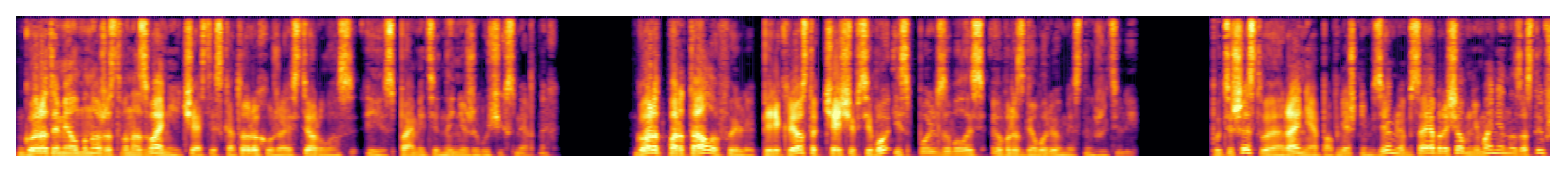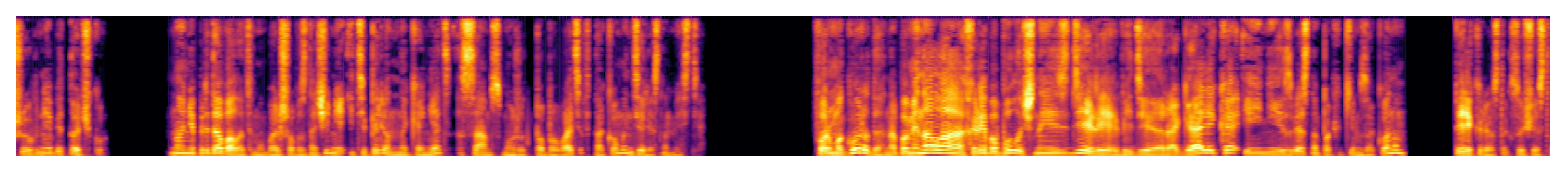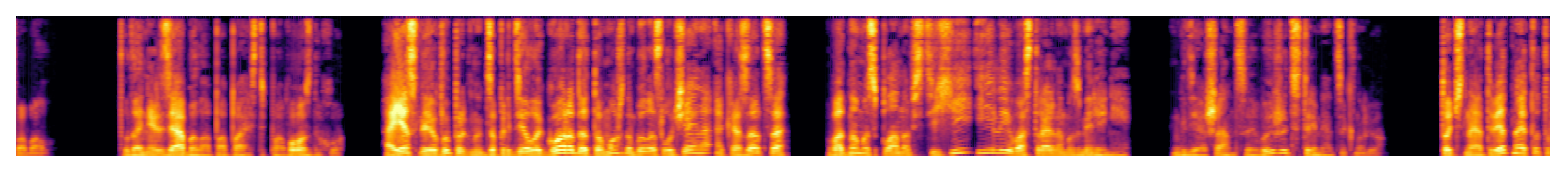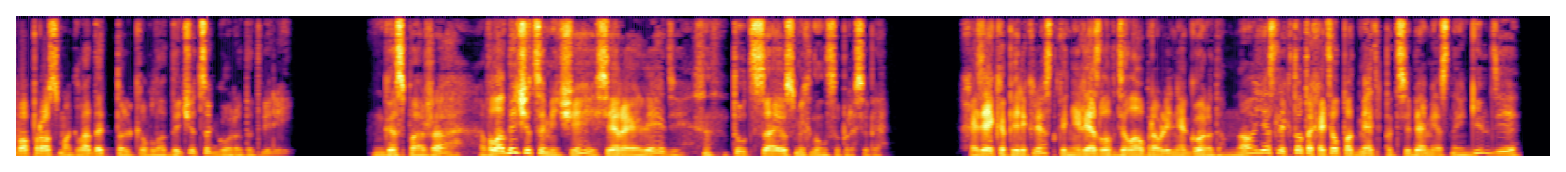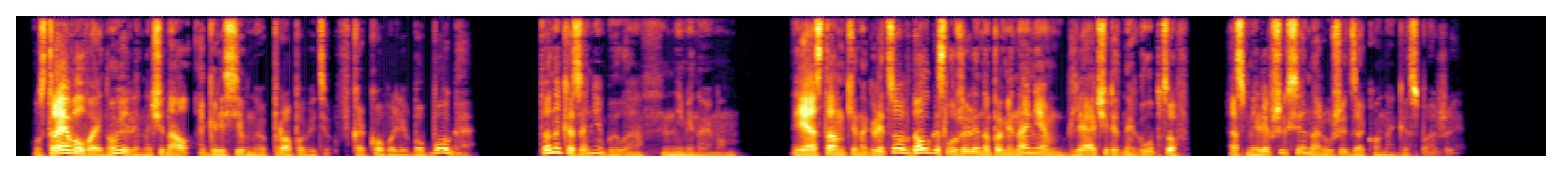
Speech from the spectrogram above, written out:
Город имел множество названий, часть из которых уже стерлась из памяти ныне живущих смертных. Город порталов или перекресток чаще всего использовалось в разговоре у местных жителей. Путешествуя ранее по внешним землям, Сай обращал внимание на застывшую в небе точку, но не придавал этому большого значения, и теперь он, наконец, сам сможет побывать в таком интересном месте. Форма города напоминала хлебобулочные изделия в виде рогалика, и неизвестно по каким законам перекресток существовал. Туда нельзя было попасть по воздуху. А если выпрыгнуть за пределы города, то можно было случайно оказаться в одном из планов стихий или в астральном измерении, где шансы выжить стремятся к нулю. Точный ответ на этот вопрос могла дать только владычица города дверей. «Госпожа, владычица мечей, серая леди», тут Сай усмехнулся про себя. Хозяйка перекрестка не лезла в дела управления городом, но если кто-то хотел подмять под себя местные гильдии, устраивал войну или начинал агрессивную проповедь в какого-либо бога, то наказание было неминуемым. И останки наглецов долго служили напоминанием для очередных глупцов, осмелившихся нарушить законы госпожи.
